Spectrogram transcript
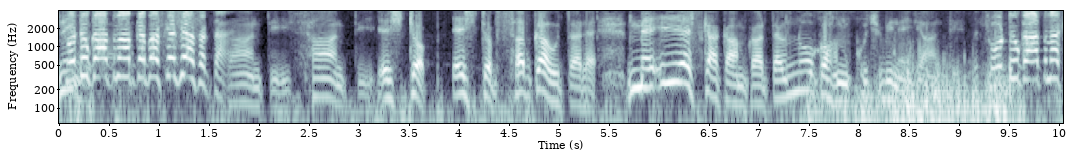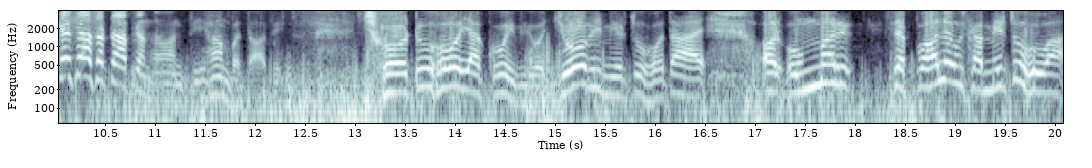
छोटू का आत्मा आपके पास कैसे आ सकता है? शांति शांति। Stop stop. सबका उत्तर है। मैं ईएस का काम करता हूँ। नो को हम कुछ भी नहीं जानते। छोटू का आत्मा कैसे आ सकता है आपके अंदर? शांति हम बता दे। छोटू हो या कोई भी हो जो भी मृत्यु होता है और उम्र से पहले उसका मृत्यु हुआ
